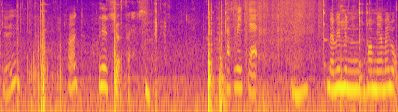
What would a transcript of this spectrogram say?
okej tack Nu köttfärs. Tack så mycket. แม่ วินวินพอเมียไหมลูก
